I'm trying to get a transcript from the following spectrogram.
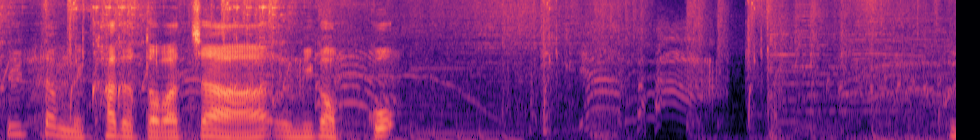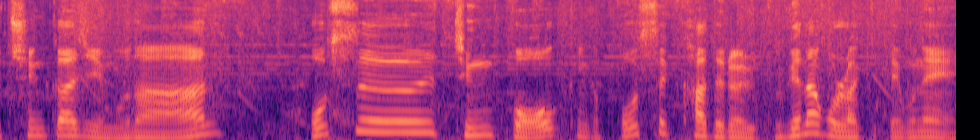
쓸데없는 카드 떠봤자 의미가 없고 9층까지 무난 보스 증폭 그러니까 보스 카드를 두 개나 골랐기 때문에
